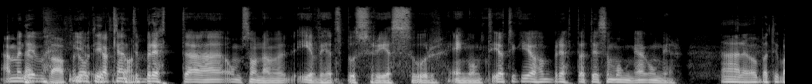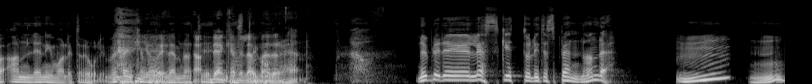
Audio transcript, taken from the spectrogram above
Ja, men det, varför jag, jag till kan inte berätta om sådana evighetsbussresor en gång till. Jag tycker jag har berättat det så många gånger. Nej, det var bara, typ bara anledningen var lite rolig. Men den kan vi lämna ja, till Den kan vi lämna gång. därhän. Nu blir det läskigt och lite spännande. Mm. Mm.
